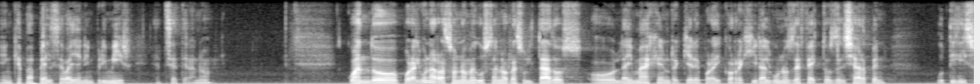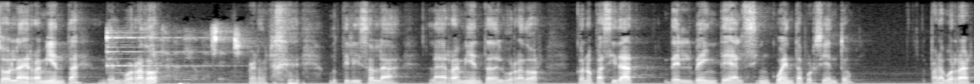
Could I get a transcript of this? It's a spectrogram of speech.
en qué papel se vayan a imprimir, etcétera, ¿no? Cuando por alguna razón no me gustan los resultados o la imagen requiere por ahí corregir algunos defectos del Sharpen, utilizo la herramienta del borrador. Perdón. utilizo la, la herramienta del borrador con opacidad del 20 al 50% para borrar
